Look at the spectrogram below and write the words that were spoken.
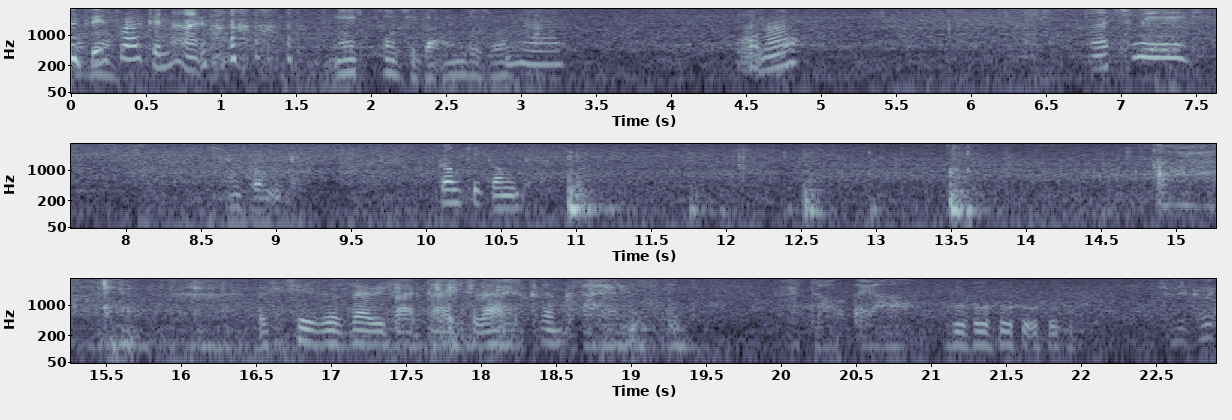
it is broken now. Nice pointed that end as well. yeah. I don't know. A twig. And gunk. Gunky gunk. It is a very bad day today. Look at them clouds. How dark they are. Twiggly.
